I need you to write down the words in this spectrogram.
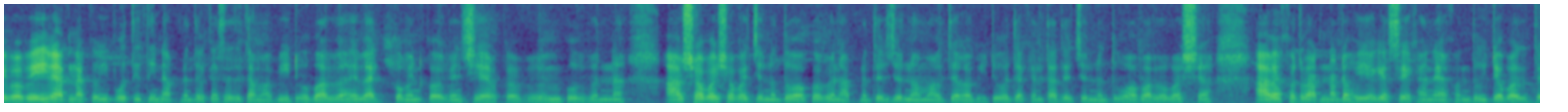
এভাবেই রান্না করি প্রতিদিন। আপনাদের কাছে যদি আমার ভিডিও ভালো লাগে লাইক কমেন্ট করবেন শেয়ার করবেন বলবেন না। আর সবাই সবার জন্য দোয়া করবেন। আপনাদের জন্য আমার যারা ভিডিও দেখেন, তাদের জন্য দোয়া, ভালোবাসা। আর এখন রান্নাটা হয়ে গেছে। এখানে এখন দুইটা বাজতে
